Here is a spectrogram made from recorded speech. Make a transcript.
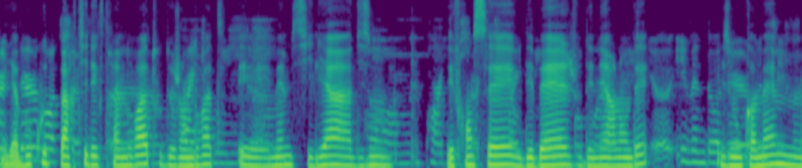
Il y a beaucoup de partis d'extrême droite ou de gens de droite, et même s'il y a, disons, des Français ou des Belges ou des Néerlandais, ils ont quand même,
